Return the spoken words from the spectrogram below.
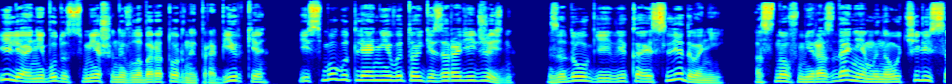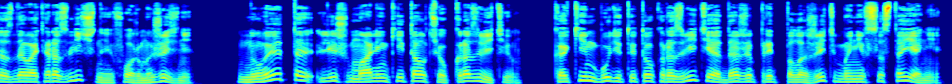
или они будут смешаны в лабораторной пробирке, и смогут ли они в итоге зародить жизнь? За долгие века исследований основ мироздания мы научились создавать различные формы жизни. Но это лишь маленький толчок к развитию. Каким будет итог развития, даже предположить мы не в состоянии.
